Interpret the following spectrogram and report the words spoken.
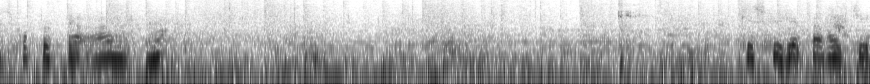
ce qu'on peut faire là maintenant. Qu'est-ce que j'ai fabriqué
